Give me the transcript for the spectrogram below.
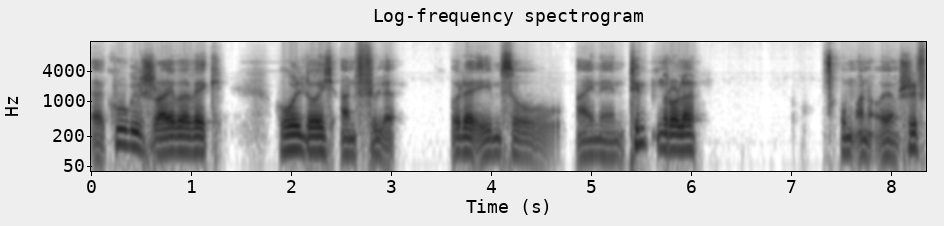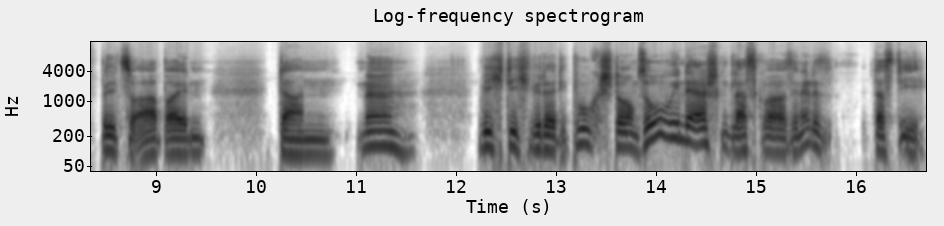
äh, Kugelschreiber weg, holt euch einen Füller oder ebenso einen Tintenroller, um an eurem Schriftbild zu arbeiten. Dann, ne, wichtig wieder die Buchstaben, so wie in der ersten Klasse quasi, ne, dass, dass die,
